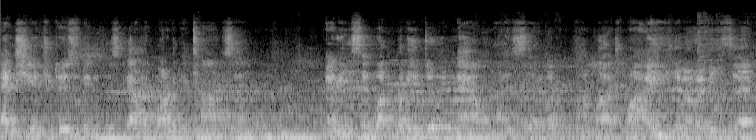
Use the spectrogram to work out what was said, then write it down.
and she introduced me to this guy, Barnaby Thompson. And he said, what, what are you doing now? And I said, not much. Why? You know, and he said,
